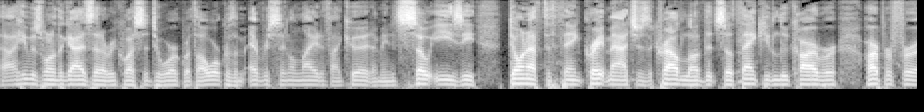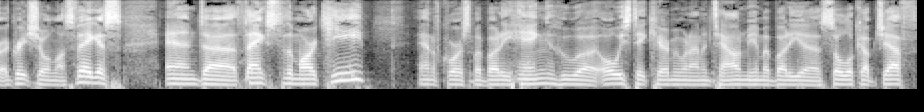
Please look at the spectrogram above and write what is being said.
uh, he was one of the guys that I requested to work with. I'll work with him every single night if I could. I mean, it's so easy. Don't have to think. Great matches. The crowd loved it. So thank you to Luke Harper, Harper for a great show in Las Vegas. And uh, thanks to the Marquee and of course my buddy Hing, who uh, always take care of me when I'm in town. Me and my buddy uh, Solo Cup Jeff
